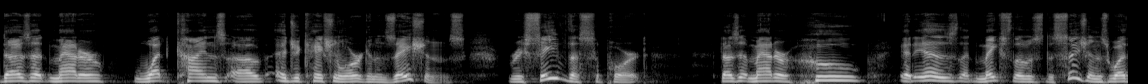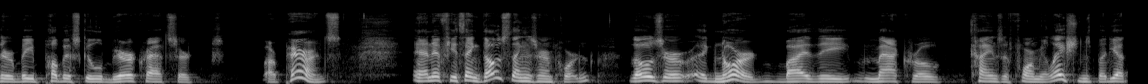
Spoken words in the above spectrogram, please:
Does it matter what kinds of educational organizations receive the support? Does it matter who it is that makes those decisions, whether it be public school bureaucrats or, or parents? And if you think those things are important, those are ignored by the macro kinds of formulations, but yet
